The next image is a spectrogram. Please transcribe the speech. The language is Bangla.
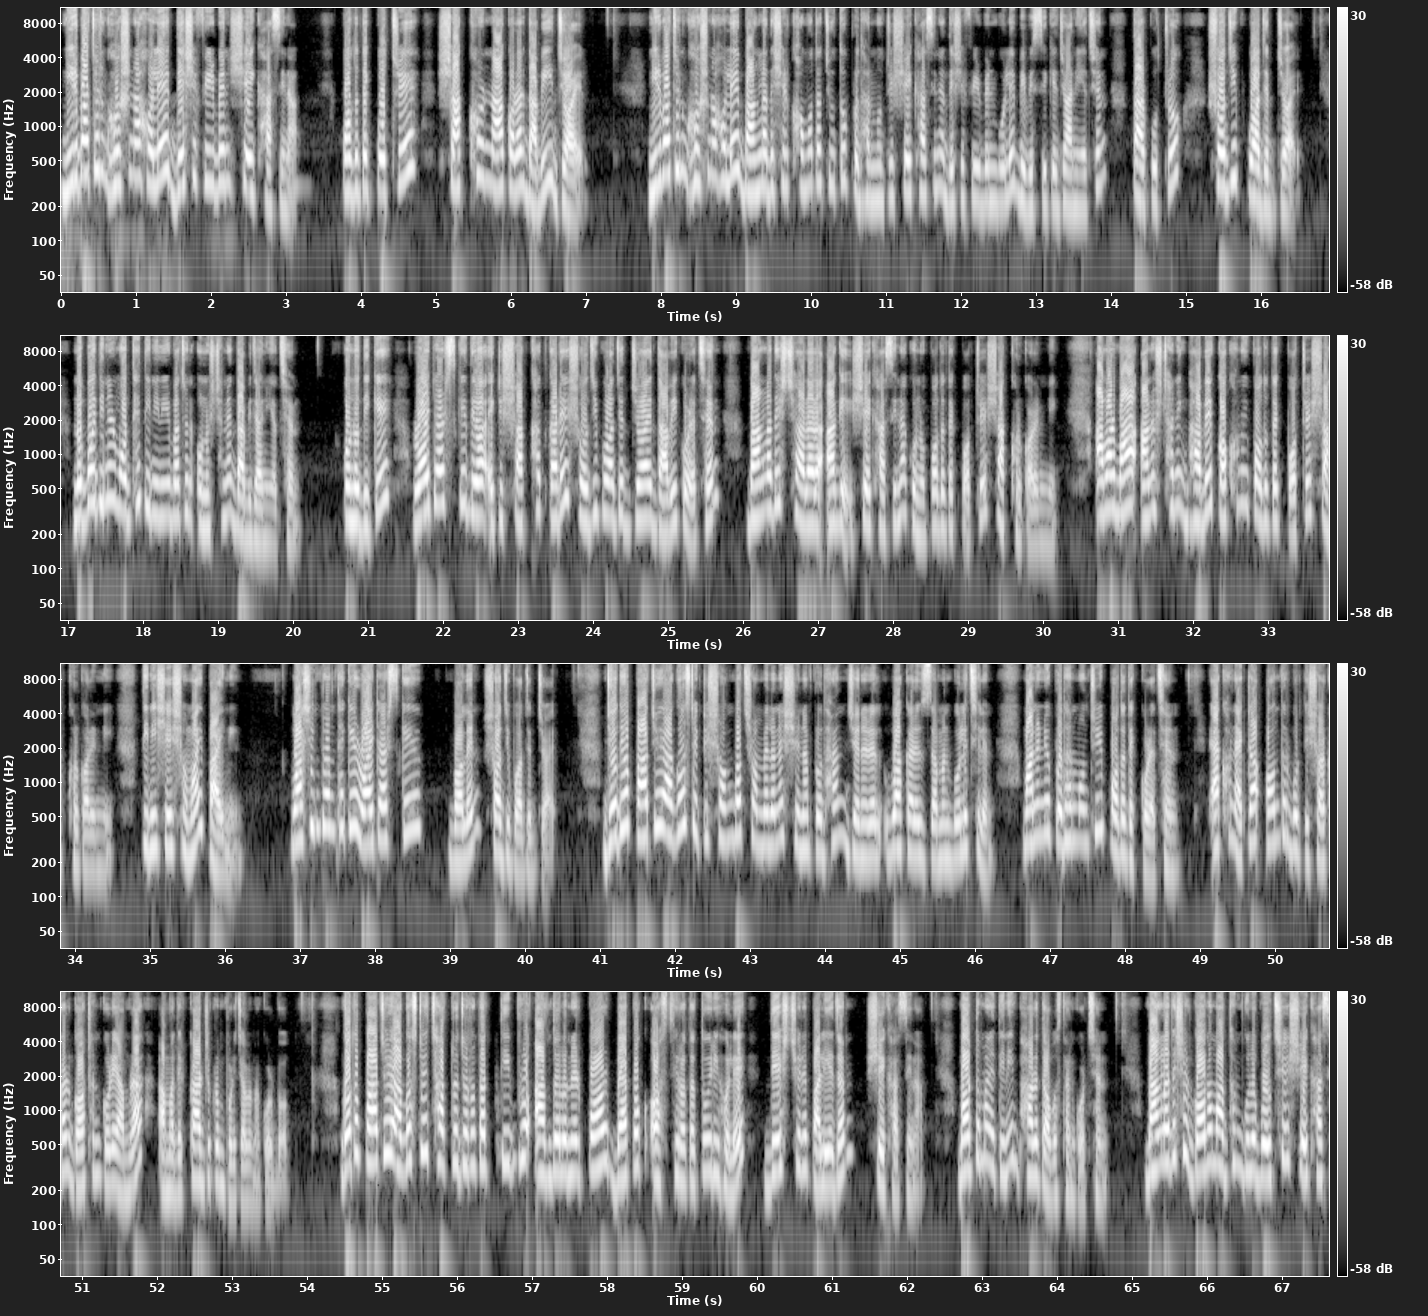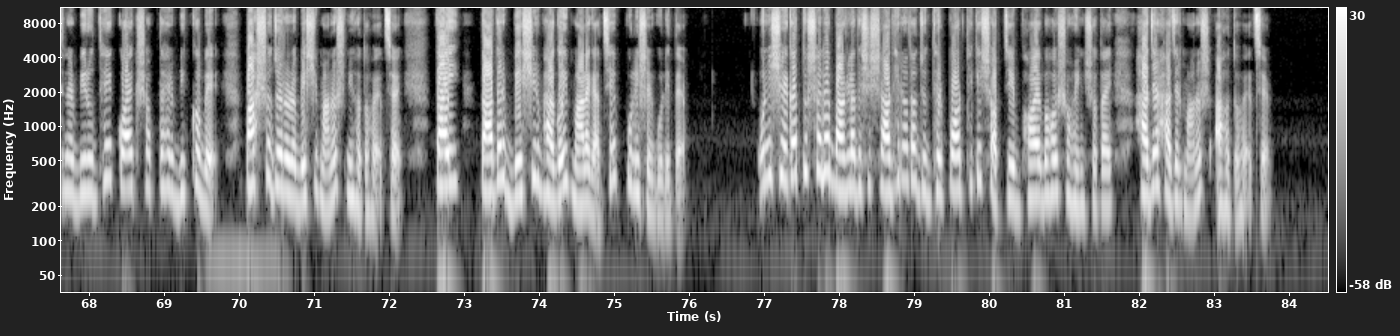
নির্বাচন ঘোষণা হলে দেশে ফিরবেন শেখ হাসিনা। পদত্যাগপত্রে স্বাক্ষর না করার দাবি জয়ের। নির্বাচন ঘোষণা হলে বাংলাদেশের ক্ষমতাচ্যুত প্রধানমন্ত্রী শেখ হাসিনা দেশে ফিরবেন বলে বিবিসিকে জানিয়েছেন তার পুত্র সজীব ওয়াজেদ জয়। নব্বই দিনের মধ্যে তিনি নির্বাচন অনুষ্ঠানের দাবি জানিয়েছেন। অন্যদিকে রয়টার্সকে দেওয়া একটি সাক্ষাৎকারে সজীব ওয়াজেদ জয় দাবি করেছেন, বাংলাদেশ ছাড়ার আগে শেখ হাসিনা কোনো পদত্যাগপত্রে স্বাক্ষর করেননি। আমার মা আনুষ্ঠানিকভাবে কখনোই পদত্যাগপত্রে স্বাক্ষর করেননি, তিনি সে সময় পায়নি। ওয়াশিংটন থেকে রয়টার্সকে বলেন সজীব ওয়াজেদ জয়। যদিও পাঁচই আগস্ট একটি সংবাদ সম্মেলনে সেনা প্রধান জেনারেল ওয়াকারুজ্জামান বলেছিলেন, মাননীয় প্রধানমন্ত্রী পদত্যাগ করেছেন। এখন একটা অন্তর্বর্তী সরকার গঠন করে আমরা আমাদের কার্যক্রম পরিচালনা করব। গত পাঁচই আগস্টে ছাত্র জনতার তীব্র আন্দোলনের পর ব্যাপক অস্থিরতা তৈরি হলে দেশ ছেড়ে পালিয়ে যান শেখ হাসিনা। বর্তমানে তিনি ভারতে অবস্থান করছেন। বাংলাদেশের গণমাধ্যমগুলো বলছে, শেখ হাসিনার বিরুদ্ধে কয়েক সপ্তাহের বিক্ষোভে পাঁচশো জনেরও বেশি মানুষ নিহত হয়েছে। তাই তাদের বেশিরভাগই মারা গেছে পুলিশের গুলিতে। উনিশশো একাত্তর সালে বাংলাদেশের স্বাধীনতা যুদ্ধের পর থেকে সবচেয়ে ভয়াবহ সহিংসতায় হাজার হাজার মানুষ আহত হয়েছে।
